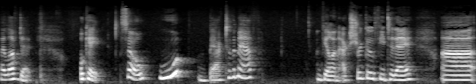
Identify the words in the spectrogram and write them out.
I loved it. Okay, so whoop, back to the math. I'm feeling extra goofy today. Uh,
